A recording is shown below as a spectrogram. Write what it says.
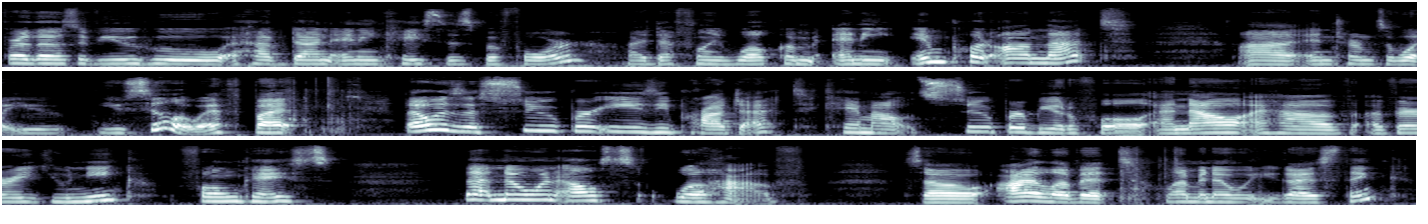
For those of you who have done any cases before, I definitely welcome any input on that uh, in terms of what you, you seal it with. But that was a super easy project. Came out super beautiful. And now I have a very unique phone case that no one else will have. So I love it. Let me know what you guys think,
